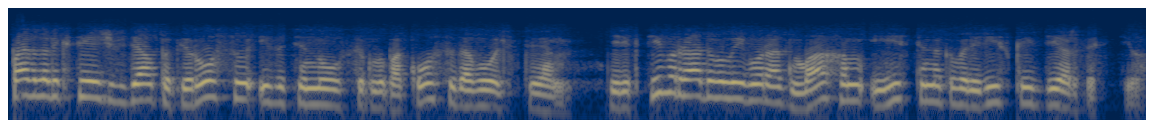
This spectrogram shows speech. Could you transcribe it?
Павел Алексеевич взял папиросу и затянулся глубоко с удовольствием. Директива радовала его размахом и истинно кавалерийской дерзостью.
